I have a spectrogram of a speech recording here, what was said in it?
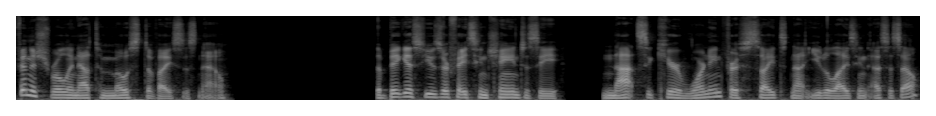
finished rolling out to most devices now. The biggest user facing change is the not secure warning for sites not utilizing SSL.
